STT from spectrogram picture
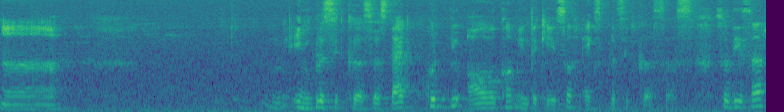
uh, implicit cursors that could be overcome in the case of explicit cursors. So these are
